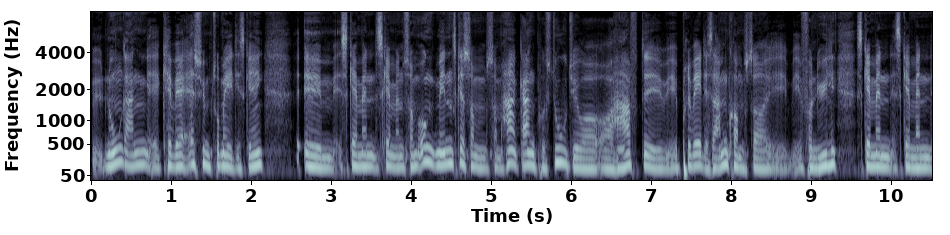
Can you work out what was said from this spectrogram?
øh, nogle gange øh, kan være asymptomatiske. Ikke? Øhm, skal, man, skal man som ung menneske, som, som har gang på studie og, og har haft øh, private sammenkomster øh, øh, for nylig, skal man, skal man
